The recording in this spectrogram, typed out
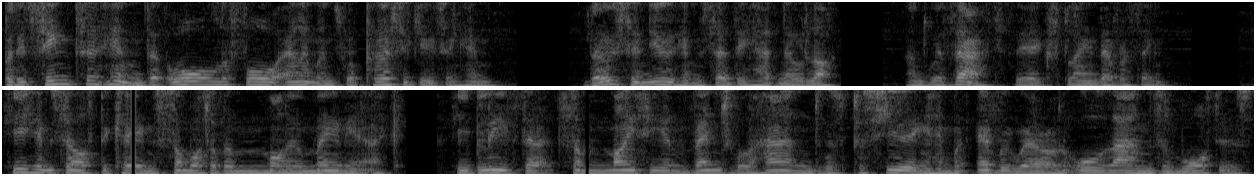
But it seemed to him that all the four elements were persecuting him. Those who knew him said he had no luck, and with that they explained everything. He himself became somewhat of a monomaniac, he believed that some mighty and vengeful hand was pursuing him everywhere on all lands and waters.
